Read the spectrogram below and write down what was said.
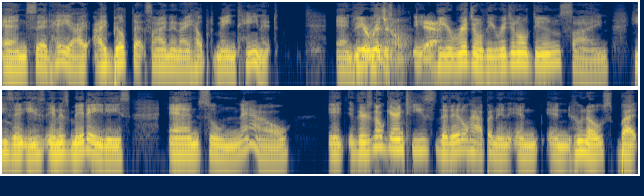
and said, Hey, I, I built that sign and I helped maintain it and the original, just, yeah, the original, the original Dune sign. He's in, he's in his mid eighties, and so now it, there's no guarantees that it'll happen, and and and who knows, but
